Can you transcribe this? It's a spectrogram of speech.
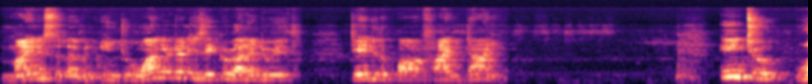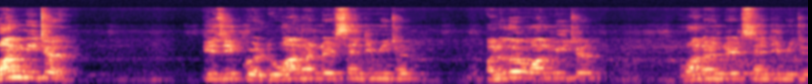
minus 11 into 1 Newton is equivalent with 10 to the power 5 dyne into 1 meter is equal to 100 centimeter another 1 meter 100 centimeter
